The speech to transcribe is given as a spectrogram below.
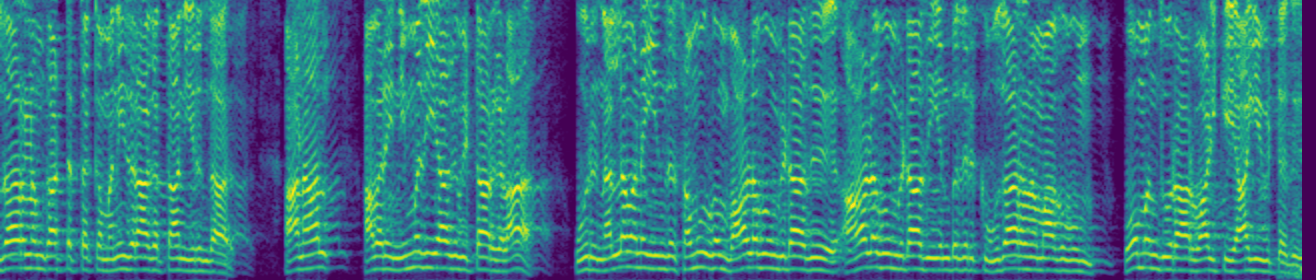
உதாரணம் காட்டத்தக்க மனிதராகத்தான் இருந்தார். ஆனால் அவரை நிம்மதியாக விட்டார்களா? ஒரு நல்லவனை இந்த சமூகம் வாழவும் விடாது ஆளவும் விடாது என்பதற்கு உதாரணமாகவும் ஓமந்தூரார் வாழ்க்கை ஆகிவிட்டது.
